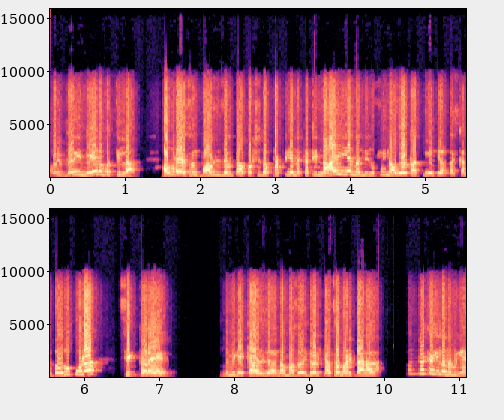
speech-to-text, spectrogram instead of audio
ಅವ್ರಿಗೆ ಬೇರೆ ಇನ್ನೇನು ಗೊತ್ತಿಲ್ಲ. ಅವರ ಹೆಸರಲ್ಲಿ ಭಾರತೀಯ ಜನತಾ ಪಕ್ಷದ ಪಟ್ಟಿಯನ್ನ ಕಟ್ಟಿ ನಾಯಿಯನ್ನ ನಿಲ್ಲಿಸಿ ನಾವು ಓಟ್ ಹಾಕ್ತೀವಿ ಅಂತ ಹೇಳ್ತಕ್ಕಂಥವ್ರು ಕೂಡ ಸಿಗ್ತಾರೆ. ನಿಮಗೆ ನಮ್ಮ ಇದರಲ್ಲಿ ಕೆಲಸ ಮಾಡಿದ್ದಾರಾ? ಅದು ಬೇಕಾಗಿಲ್ಲ ನಮಗೆ.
